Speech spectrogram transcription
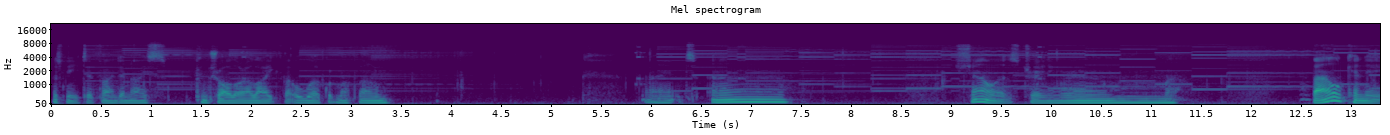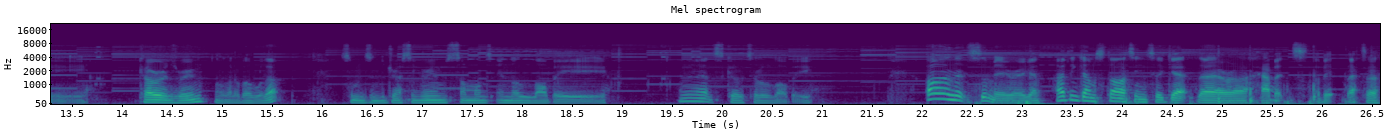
Just need to find a nice controller I like that'll work with my phone. Right, uh, showers, training room, balcony, Kohran's room. Not gonna bother with that. Someone's in the dressing room. Someone's in the lobby. Let's go to the lobby. Oh, and it's Sumire again. I think I'm starting to get their uh, habits a bit better.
